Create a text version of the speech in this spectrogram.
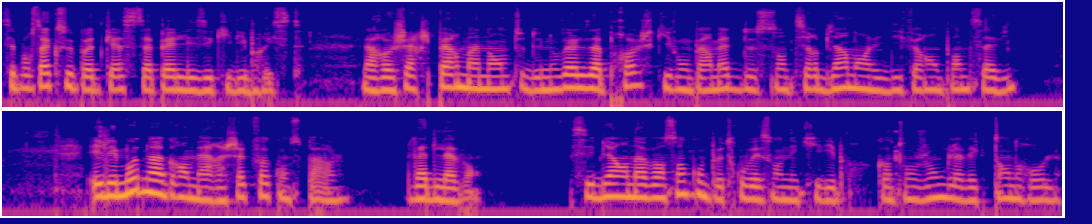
C'est pour ça que ce podcast s'appelle Les équilibristes la recherche permanente de nouvelles approches qui vont permettre de se sentir bien dans les différents pans de sa vie. Et les mots de ma grand-mère à chaque fois qu'on se parle, va de l'avant. C'est bien en avançant qu'on peut trouver son équilibre, quand on jongle avec tant de rôles.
